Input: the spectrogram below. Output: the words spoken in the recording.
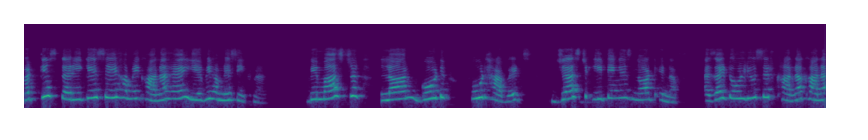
बट किस तरीके से हमें खाना है ये भी हमने सीखना है। We must learn good food habits just eating is not enough as I told you सिर्फ़ खाना खाना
